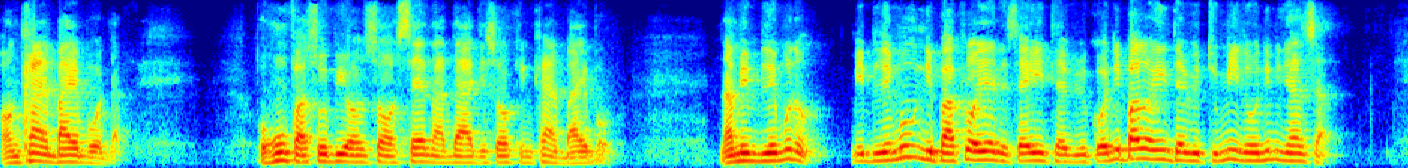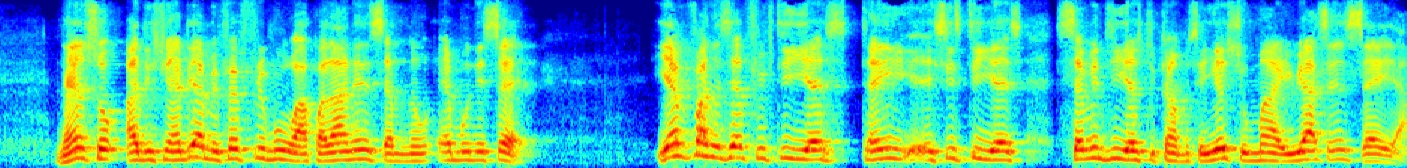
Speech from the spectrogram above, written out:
Ɔnkan bible da. Ohun faso bi ɔnsɔ ɔsɛ n'adaagye sɛ ɔkenkan bible. Na mibilemu no mibilemu nipa koro yɛ ne sɛ interview kɔ nipa no interview to me na onim nyansa. Nanso adesuade a mefɛ firi mu wɔ akwadaa ne nsɛm no emu ne sɛ yɛmfa ne sɛ fifty years ten sixty years seventy years to come. Sɛ yesu maa ewiase nsɛɛ ya.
